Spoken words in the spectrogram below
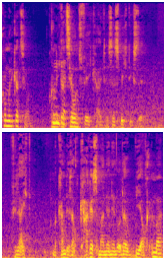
Kommunikation. Kommunikationsfähigkeit ist das Wichtigste. Vielleicht, man kann das auch Charisma nennen oder wie auch immer.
